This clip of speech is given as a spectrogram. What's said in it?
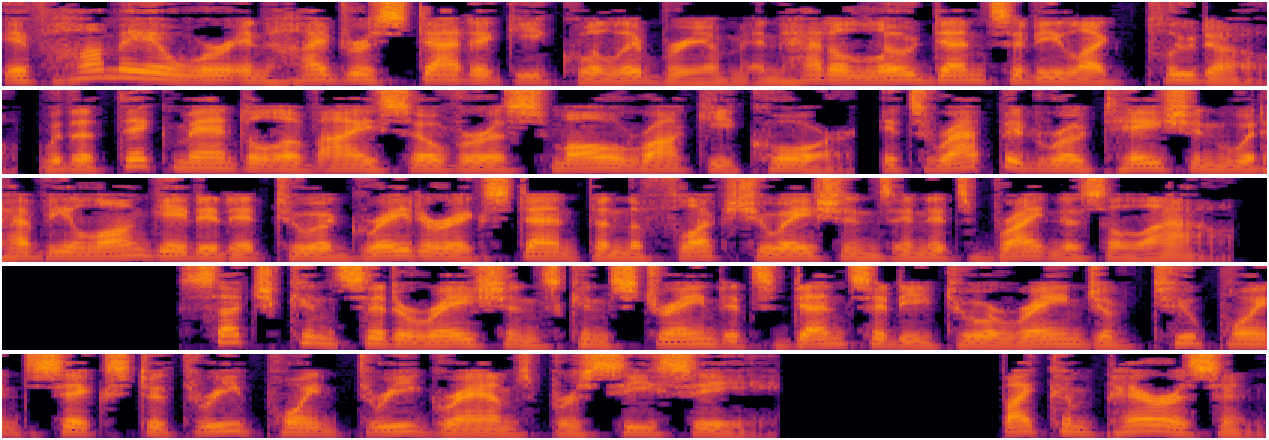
If Haumea were in hydrostatic equilibrium and had a low density like Pluto, with a thick mantle of ice over a small rocky core, its rapid rotation would have elongated it to a greater extent than the fluctuations in its brightness allow. Such considerations constrained its density to a range of 2.6 to 3.3 grams per cc. By comparison,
